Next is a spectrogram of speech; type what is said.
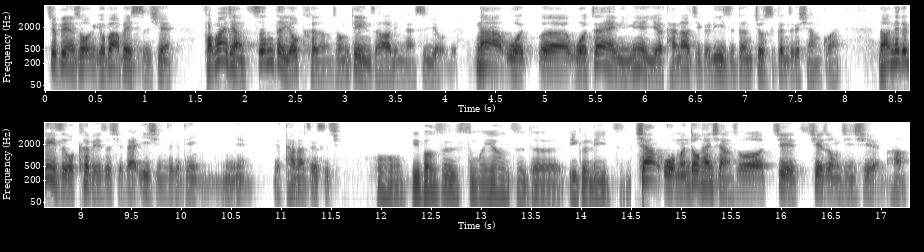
就变成说有办法被实现。反过来讲，真的有可能从电影找到灵感是有的。那我呃我在里面也谈到几个例子，但就是跟这个相关。然后那个例子我特别是写在《异形》这个电影里面，也谈到这个事情。哦，比方是什么样子的一个例子？像我们都很想说借借重机器人嘛哈，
